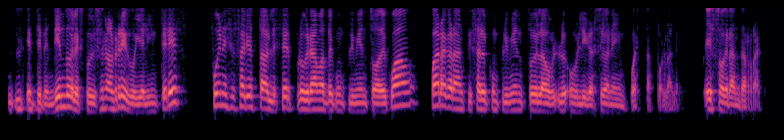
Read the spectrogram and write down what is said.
Dependiendo de la exposición al riesgo y el interés, fue necesario establecer programas de cumplimiento adecuados para garantizar el cumplimiento de las obligaciones impuestas por la ley. Eso a grandes rasgos.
